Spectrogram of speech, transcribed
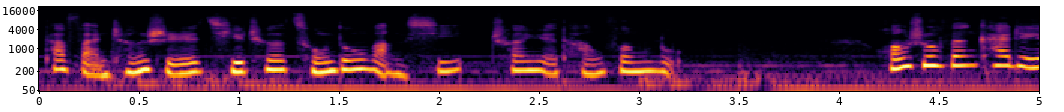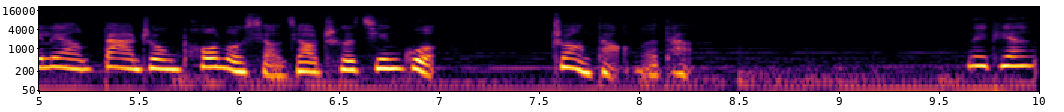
他返程时骑车从东往西穿越唐丰路。黄淑芬开着一辆大众 Polo 小轿车经过，撞倒了他。那天，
